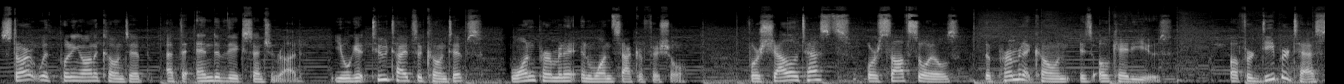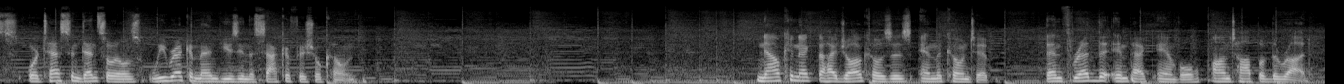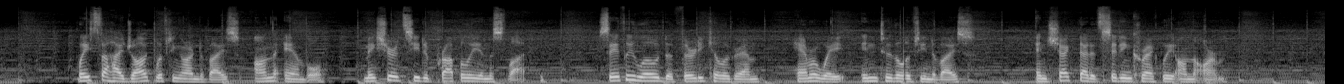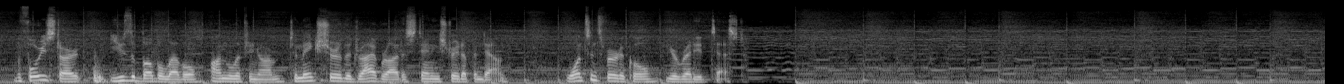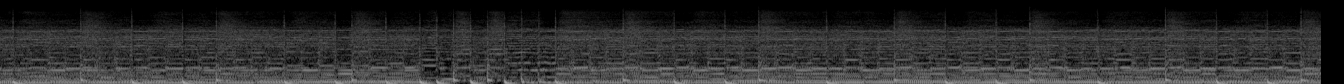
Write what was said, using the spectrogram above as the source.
Start with putting on a cone tip at the end of the extension rod. You will get two types of cone tips, one permanent and one sacrificial. For shallow tests or soft soils, the permanent cone is okay to use. But for deeper tests or tests in dense soils, we recommend using the sacrificial cone. Now connect the hydraulic hoses and the cone tip, then thread the impact anvil on top of the rod. Place the hydraulic lifting arm device on the anvil Make sure it's seated properly in the slot. Safely load the 30 kilogram hammer weight into the lifting device and check that it's sitting correctly on the arm. Before you start, use the bubble level on the lifting arm to make sure the drive rod is standing straight up and down. Once it's vertical, you're ready to test.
